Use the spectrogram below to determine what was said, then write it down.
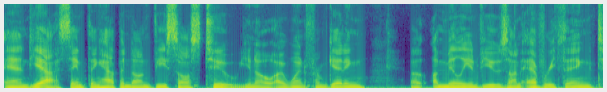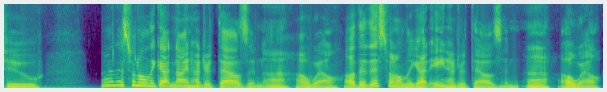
And yeah, same thing happened on Vsauce too. You know, I went from getting a, a million views on everything to "Oh, this one only got 900,000. Uh, oh well. Oh, this one only got 800,000. Uh, oh well.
